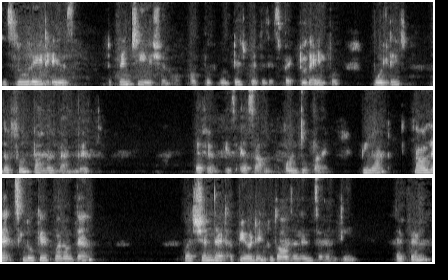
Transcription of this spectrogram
The slew rate is differentiation of output voltage with respect to the input voltage. The full power bandwidth Fm is SR upon 2 pi V naught. Now let's look at one of the question that appeared in 2017 FM.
